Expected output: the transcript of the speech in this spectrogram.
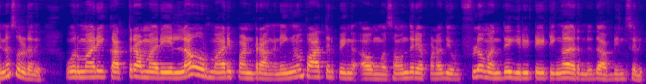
என்ன சொல்கிறது ஒரு மாதிரி கத்துற மாதிரி எல்லாம் ஒரு மாதிரி பண்ணுறாங்க நீங்களும் பார்த்துருப்பீங்க அவங்க சௌந்தர்யா பண்ணது எவ்வளோ வந்து இரிட்டேட்டிங்காக இருந்தது அப்படின்னு சொல்லி.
